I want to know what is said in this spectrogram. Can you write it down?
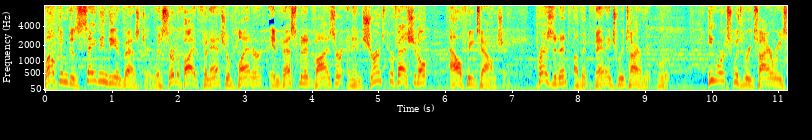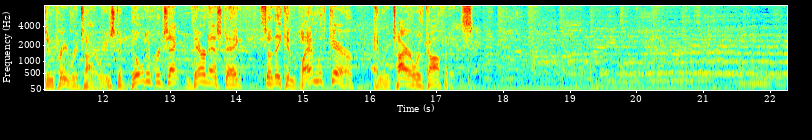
Welcome to Saving the Investor with certified financial planner, investment advisor, and insurance professional Alfie Townsend, president of Advantage Retirement Group. He works with retirees and pre retirees to build and protect their nest egg so they can plan with care and retire with confidence.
